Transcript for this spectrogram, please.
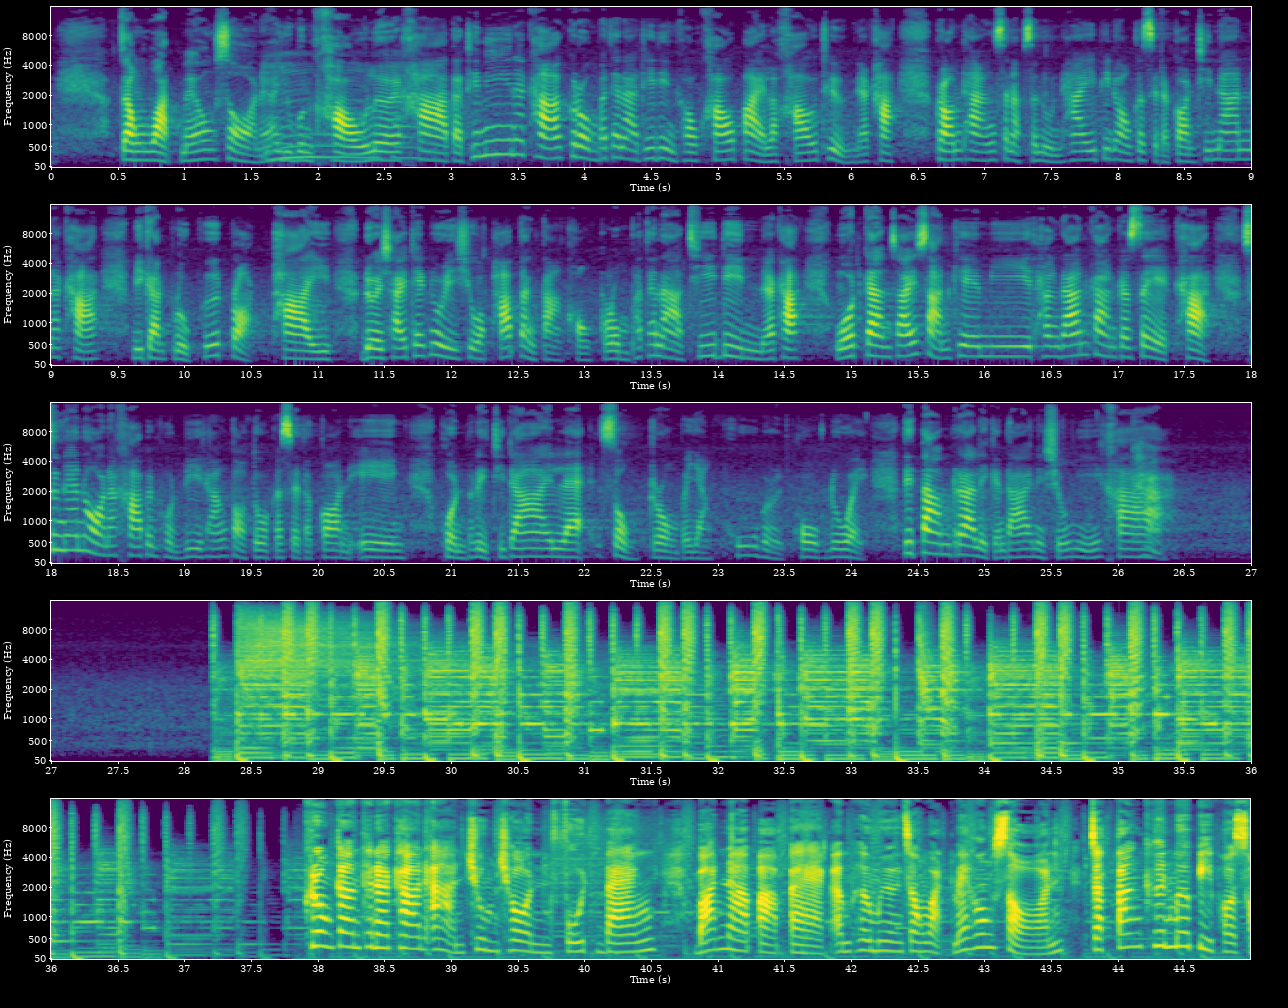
จังหวัดแม่ฮ่องสอนนะคะอยู่บนเขาเลยค่ะ แต่ที่นี่นะคะกรมพัฒนาที่ดินเขาเข้าไปแล้วเข้าถึงนะคะ พร้อมทั้งสนับสนุนให้พี่น้องเกษตรกรที่นั่นนะคะ มีการปลูกพืชปลอดภัย โดยใช้เทคโนโลยีชีวภาพต่างๆ ของกรมพัฒนาที่ดินนะคะ งดการใช้สารเคมีทางด้านการเกษตรค่ะ ซึ่งแน่นอนนะคะเป็นผลดีทั้งต่อตัวเกษตรกรเอง ผลผลิตที่ได้และส่งตรงไปยังผู้บริโภคด้วย ติดตามรายละเอียดกันได้ในช่วงนี้ค่ะ ครงการธนาคารอาหารชุมชนฟู้ดแบงค์บ้านนาป่าแปกอำเภอเมืองจังหวัดแม่ฮ่องสอน จัดตั้งขึ้นเมื่อปีพศ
